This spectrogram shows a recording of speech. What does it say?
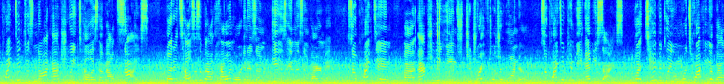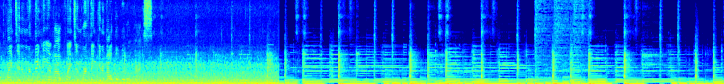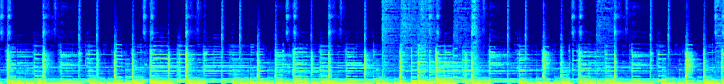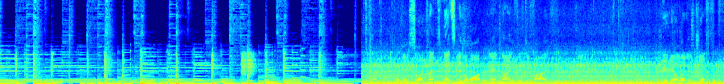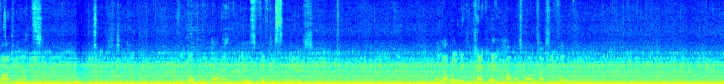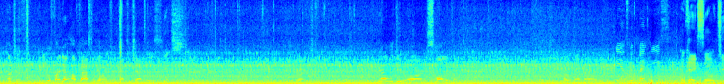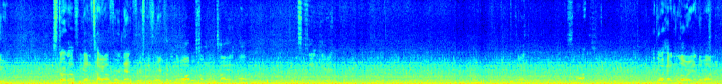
can find out how fast we're going from Captain Chad, please? Yes. Right. Now we'll do our smaller plankton. Uh, Dance with Bentley's. Okay, so to start off, we got to tie off our net first before we put it in the water. So I'm going to tie it on this cleat here. Okay, it's locked. We go ahead and lower it in the water.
